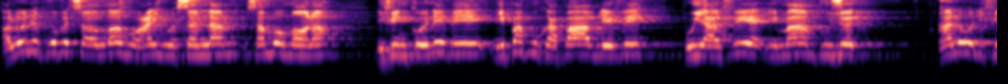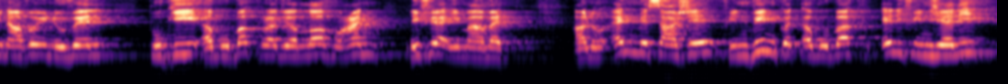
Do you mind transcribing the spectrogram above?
Alors, le prophète sallallahu alayhi wa sallam, ce moment-là, il finit connaître, mais il n'est pas pour capable de lever pour y aller faire imam pour eux. Alors, il finit avoir une nouvelle pour qui Abu Bakr radiallahu an, il fait imamet. Alors, un messager, fin vin contre Abu Bakr, et il finit jali,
